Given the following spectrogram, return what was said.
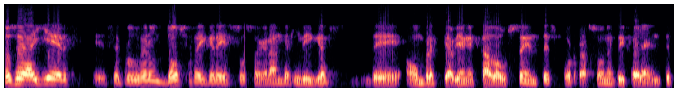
Entonces ayer eh, se produjeron dos regresos a grandes ligas de hombres que habían estado ausentes por razones diferentes.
